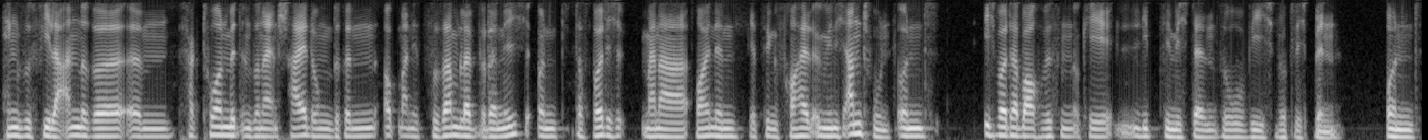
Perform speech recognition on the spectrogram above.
hängen so viele andere ähm, Faktoren mit in so einer Entscheidung drin, ob man jetzt zusammenbleibt oder nicht. Und das wollte ich meiner Freundin, jetzigen Frau halt irgendwie nicht antun. Und ich wollte aber auch wissen, okay, liebt sie mich denn so, wie ich wirklich bin? Und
